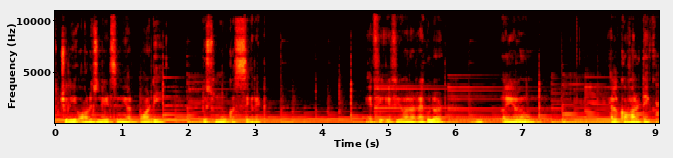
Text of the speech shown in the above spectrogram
actually originates in your body to smoke a cigarette if you, if you are a regular you know alcohol taker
